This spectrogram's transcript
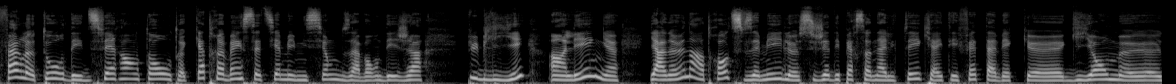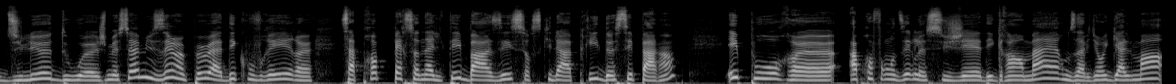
faire le tour des différentes autres 87e émissions que nous avons déjà publiées en ligne. Il y en a une, entre autres, si vous aimez le sujet des personnalités qui a été faite avec euh, Guillaume euh, Dulude, où euh, je me suis amusée un peu à découvrir sa propre personnalité basée sur ce qu'il a appris de ses parents. Et pour euh, approfondir le sujet des grands-mères, nous avions également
